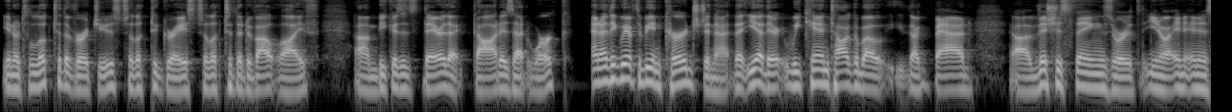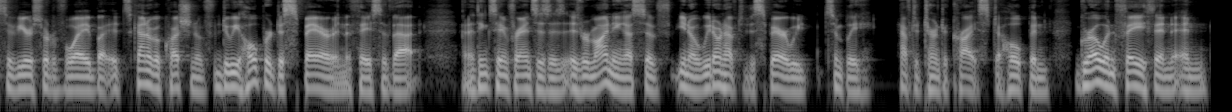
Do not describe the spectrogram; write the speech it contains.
you know, to look to the virtues, to look to grace, to look to the devout life, um, because it's there that God is at work and I think we have to be encouraged in that. That yeah, there we can talk about like bad, uh, vicious things, or you know, in, in a severe sort of way. But it's kind of a question of do we hope or despair in the face of that? And I think Saint Francis is, is reminding us of you know we don't have to despair. We simply have to turn to Christ to hope and grow in faith and and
